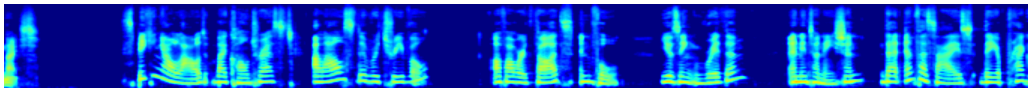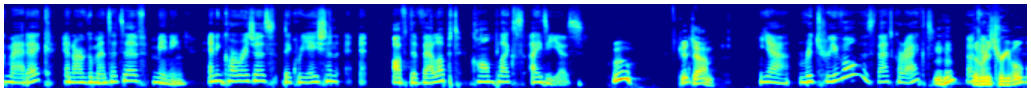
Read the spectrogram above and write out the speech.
Nice. Speaking out loud, by contrast, allows the retrieval of our thoughts in full, using rhythm and intonation that emphasize their pragmatic and argumentative meaning and encourages the creation of developed complex ideas. Woo. Good job. Yeah, retrieval, is that correct? hmm The retrieval.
